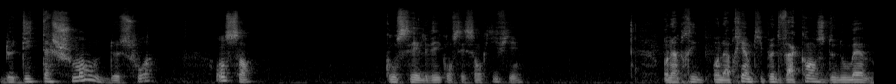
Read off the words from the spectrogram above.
de détachement de soi. On sent qu'on s'est élevé, qu'on s'est sanctifié. On a, pris, on a pris un petit peu de vacances de nous-mêmes.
